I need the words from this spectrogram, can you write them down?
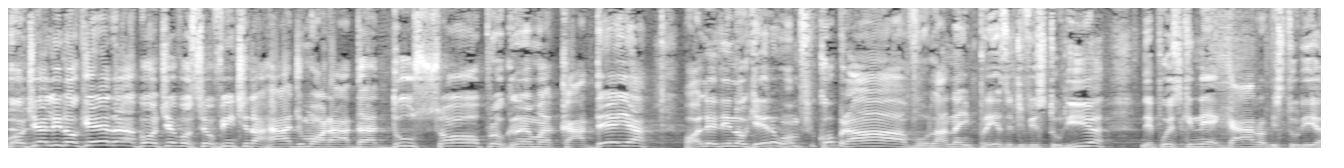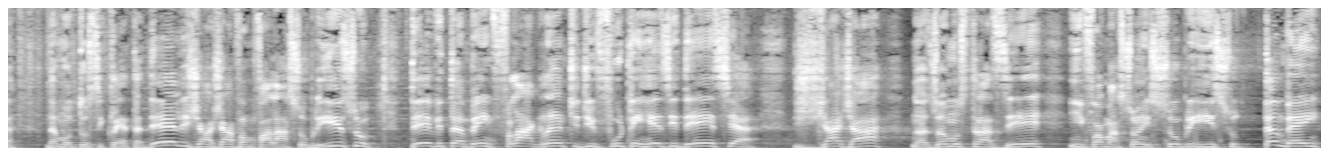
Bom dia, Linogueira. Bom dia, você ouvinte da Rádio Morada do Sol, programa Cadeia. Olha, Eli Nogueira, o homem ficou bravo lá na empresa de vistoria, depois que negaram a vistoria da motocicleta dele. Já já vamos falar sobre isso. Teve também flagrante de furto em residência. Já já nós vamos trazer informações sobre isso também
